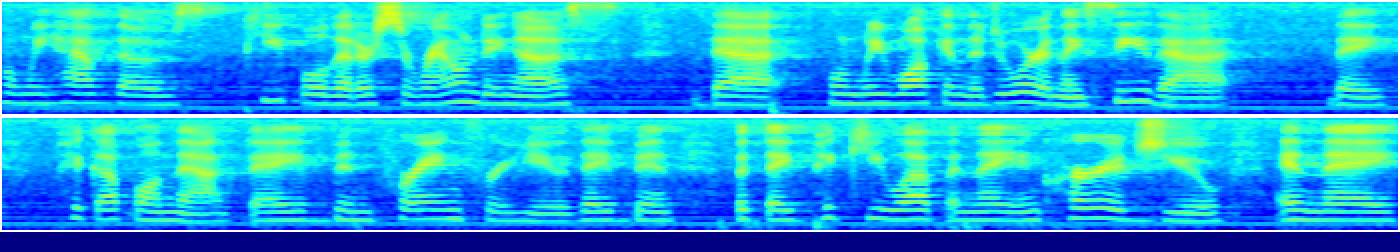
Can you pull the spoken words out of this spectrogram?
when we have those people that are surrounding us, that when we walk in the door and they see that, they pick up on that. They've been praying for you. They've been, but they pick you up and they encourage you and they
